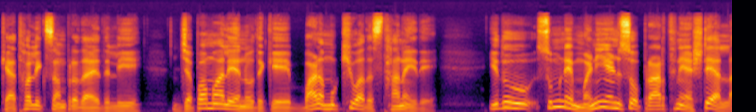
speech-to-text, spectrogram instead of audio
ಕ್ಯಾಥೋಲಿಕ್ ಸಂಪ್ರದಾಯದಲ್ಲಿ ಜಪಮಾಲೆ ಅನ್ನೋದಕ್ಕೆ ಬಹಳ ಮುಖ್ಯವಾದ ಸ್ಥಾನ ಇದೆ. ಇದು ಸುಮ್ಮನೆ ಮಣಿ ಎಣಿಸೋ ಪ್ರಾರ್ಥನೆ ಅಷ್ಟೇ ಅಲ್ಲ.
